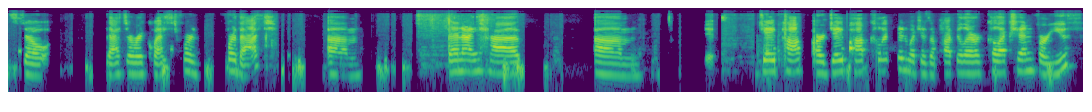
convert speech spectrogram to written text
so that's a request for for that. Um, then I have um, J-pop, our J-pop collection, which is a popular collection for youth.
